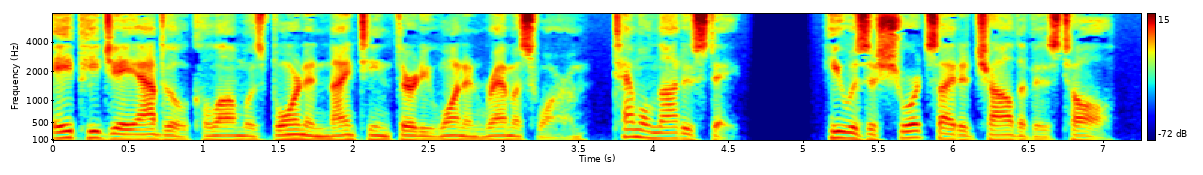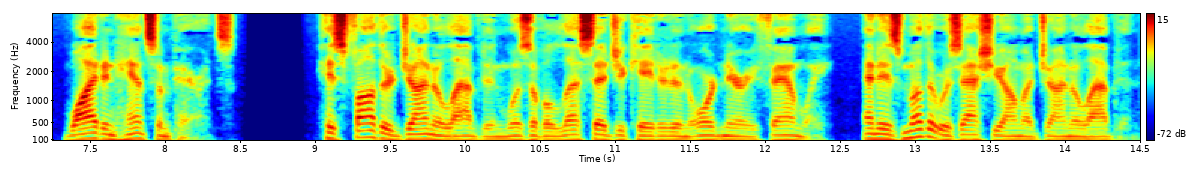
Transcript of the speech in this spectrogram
APJ Abdul Kalam was born in 1931 in Rameswaram, Tamil Nadu state. He was a short sighted child of his tall, wide, and handsome parents. His father Jainul Abdin was of a less educated and ordinary family, and his mother was Ashiama Jainul Abdin.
